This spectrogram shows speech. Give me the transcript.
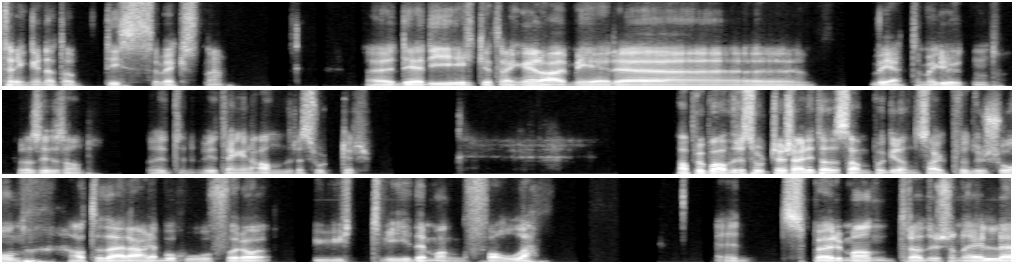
trenger nettopp disse vekstene. Uh, det de ikke trenger, er mer uh, hvete med gluten, for å si det sånn. Vi trenger andre sorter. Apropos andre sorter, så er det litt av det samme på grønnsakproduksjon. At der er det behov for å utvide mangfoldet. Eh, spør man tradisjonelle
